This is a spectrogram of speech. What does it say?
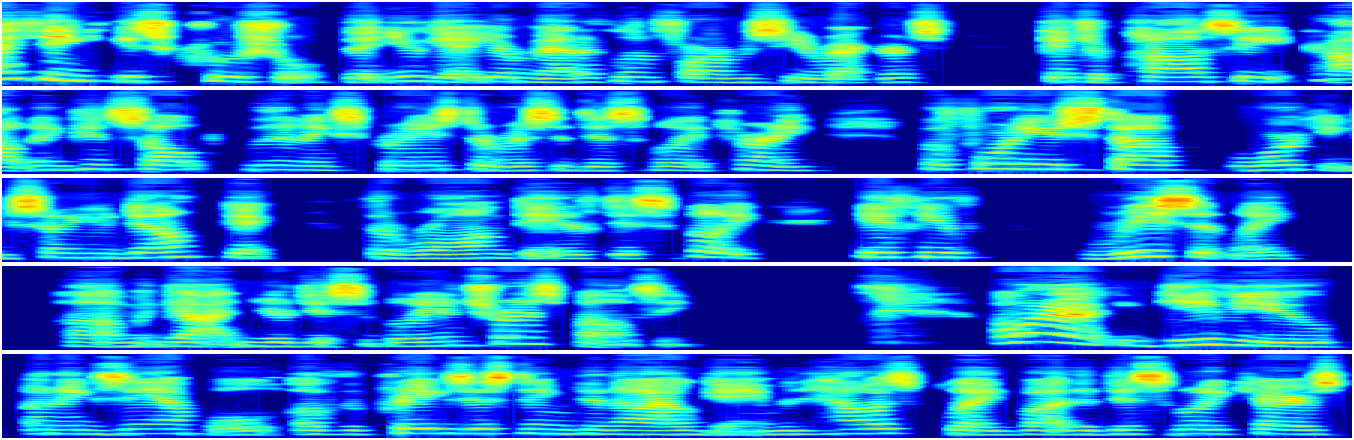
I think it's crucial that you get your medical and pharmacy records get your policy out and consult with an experienced ERISA disability attorney before you stop working so you don't pick the wrong date of disability if you've recently um, gotten your disability insurance policy. I want to give you an example of the pre existing denial game and how it's played by the disability carriers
